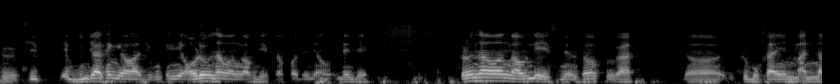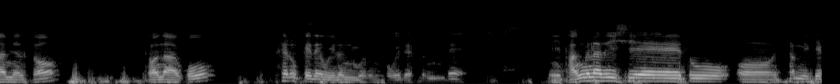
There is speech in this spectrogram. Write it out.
그 집에 문제가 생겨가지고 굉장히 어려운 상황 가운데 있었거든요. 근데 이제 그런 상황 가운데 있으면서 그가 어, 그 목사님 만나면서 변하고 새롭게 되고 이런 모습을 보게 됐었는데 이 방글라데시에도 어, 참 이렇게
